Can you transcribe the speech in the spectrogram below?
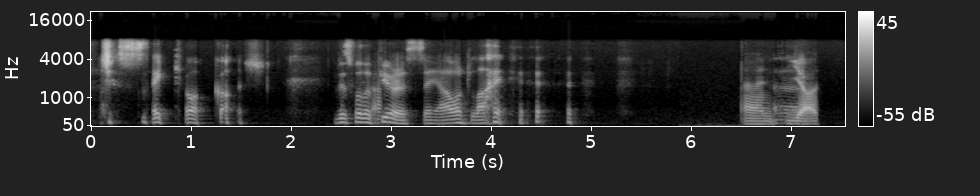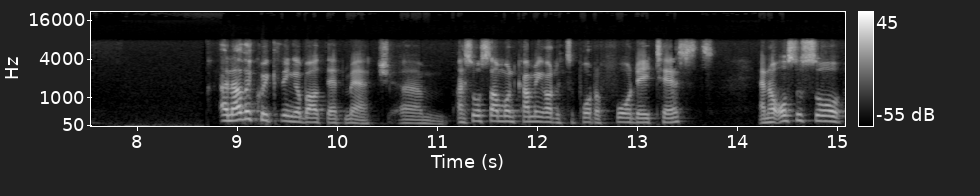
Just like, oh gosh, this for the purists. Say, I won't lie. and uh, yeah. Another quick thing about that match, um, I saw someone coming out in support of four-day tests, and I also saw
